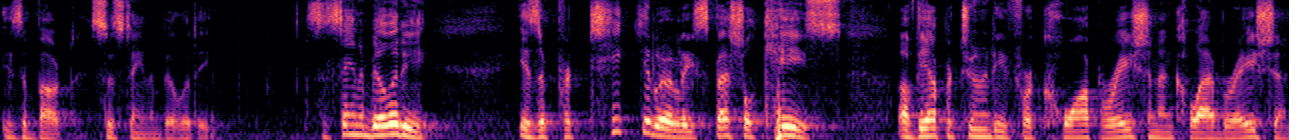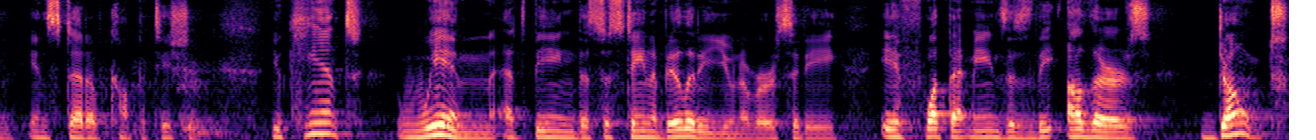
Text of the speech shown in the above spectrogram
is about sustainability. Sustainability is a particularly special case of the opportunity for cooperation and collaboration instead of competition. You can't win at being the sustainability university if what that means is the others don't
